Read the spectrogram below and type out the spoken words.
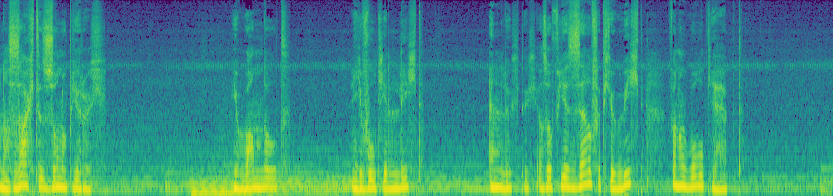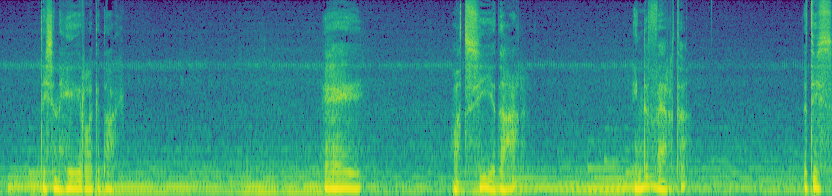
van een zachte zon op je rug. Je wandelt en je voelt je licht en luchtig, alsof je zelf het gewicht van een wolkje hebt. Het is een heerlijke dag. Hé, hey, wat zie je daar? In de verte. Het is,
